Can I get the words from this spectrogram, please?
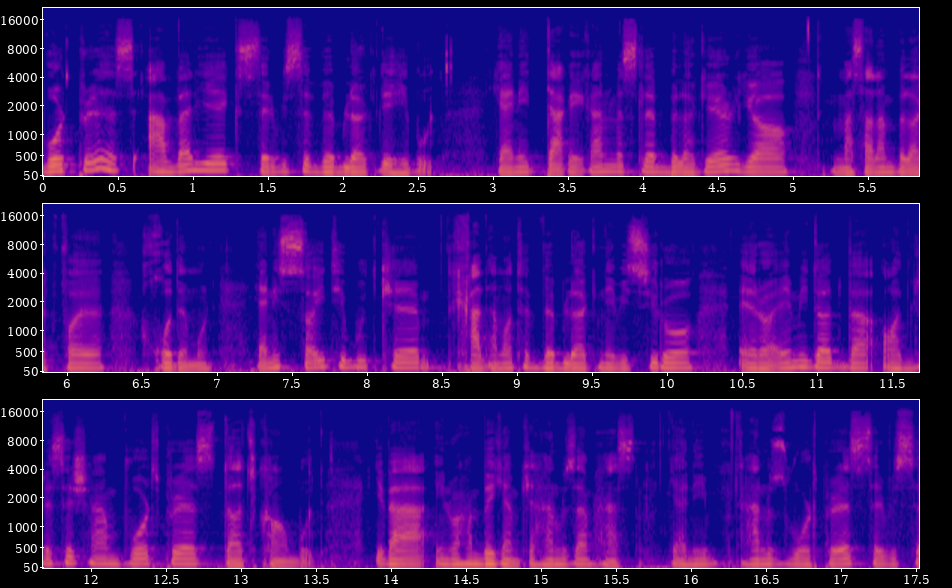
وردپرس اول یک سرویس وبلاگ دهی بود. یعنی دقیقا مثل بلاگر یا مثلا بلاگفای خودمون. یعنی سایتی بود که خدمات وبلاگ نویسی رو ارائه می‌داد و آدرسش هم wordpress.com بود. و این رو هم بگم که هنوزم هست. یعنی هنوز وردپرس سرویس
